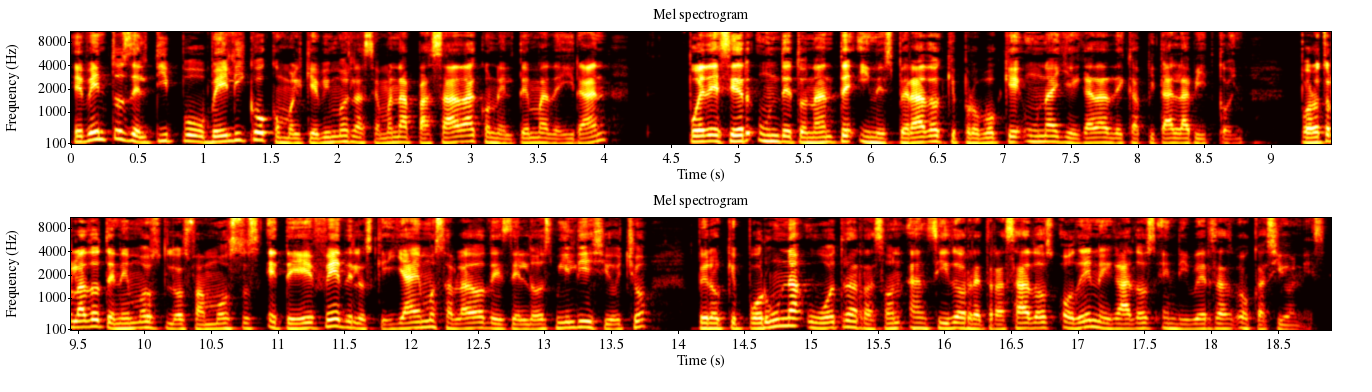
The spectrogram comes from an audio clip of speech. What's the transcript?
Eventos del tipo bélico como el que vimos la semana pasada con el tema de Irán puede ser un detonante inesperado que provoque una llegada de capital a Bitcoin. Por otro lado tenemos los famosos ETF de los que ya hemos hablado desde el 2018, pero que por una u otra razón han sido retrasados o denegados en diversas ocasiones.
